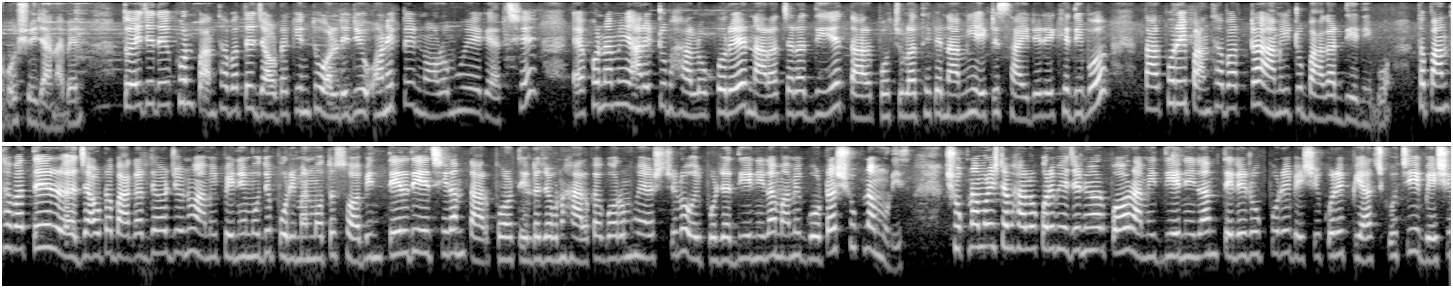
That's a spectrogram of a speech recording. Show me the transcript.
অবশ্যই জানাবেন। তো এই যে দেখুন, পান্থা ভাতের জাউটা কিন্তু অলরেডি অনেকটাই নরম হয়ে গেছে। এখন আমি আর একটু ভালো করে নাড়াচাড়া দিয়ে তারপর চুলা থেকে নামিয়ে একটি সাইডে রেখে দিব। তারপর এই পান্থা ভাতটা আমি একটু বাগার দিয়ে নিব। তো পান্থা ভাতের জাউটা বাগার দেওয়ার জন্য আমি পেনের মধ্যে পরিমাণ মতো সয়াবিন তেল দিয়েছিলাম। তারপর তেলটা যখন হালকা গরম হয়ে আসছিল, ওই পর্যায়ে দিয়ে নিলাম আমি গোটা শুকনা মরিচ। শুকনা মরিচটা ভালো করে ভেজে নেওয়ার পর আমি দিয়ে নিলাম তেলের উপরে বেশি করে পেঁয়াজ কুচি, বেশি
